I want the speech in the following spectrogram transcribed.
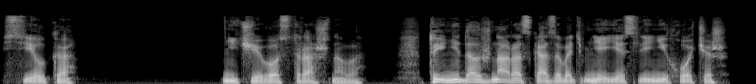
Силка, ничего страшного. Ты не должна рассказывать мне, если не хочешь.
